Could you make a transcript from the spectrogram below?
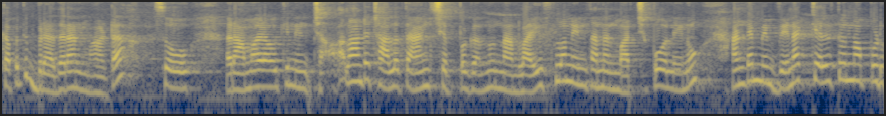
కాకపోతే బ్రదర్ అనమాట సో రామారావుకి నేను చాలా అంటే చాలా థ్యాంక్స్ చెప్పగలను. నా లైఫ్లో నేను తనని మర్చిపోలేను. అంటే మేము వెనక్కి వెళ్తున్నప్పుడు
